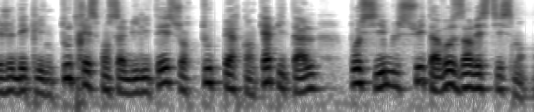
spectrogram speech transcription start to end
et je décline toute responsabilité sur toute perte en capital possible suite à vos investissements.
